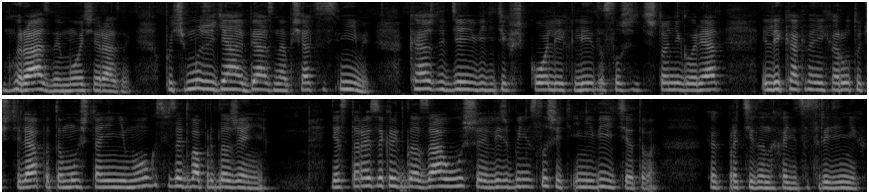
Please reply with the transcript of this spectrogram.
мы разные, мы очень разные. Почему же я обязана общаться с ними? Каждый день видеть их в школе, их лица, слушать, что они говорят, или как на них орут учителя, потому что они не могут связать два предложения. Я стараюсь закрыть глаза, уши, лишь бы не слышать и не видеть этого, как противно находиться среди них.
